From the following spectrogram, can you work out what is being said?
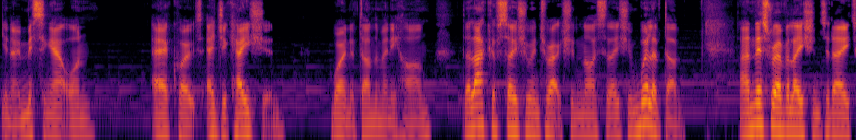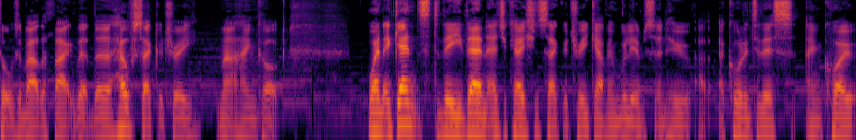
you know, missing out on air quotes education won't have done them any harm, the lack of social interaction and isolation will have done. And this revelation today talks about the fact that the Health Secretary, Matt Hancock, went against the then Education Secretary, Gavin Williamson, who, according to this, and quote,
